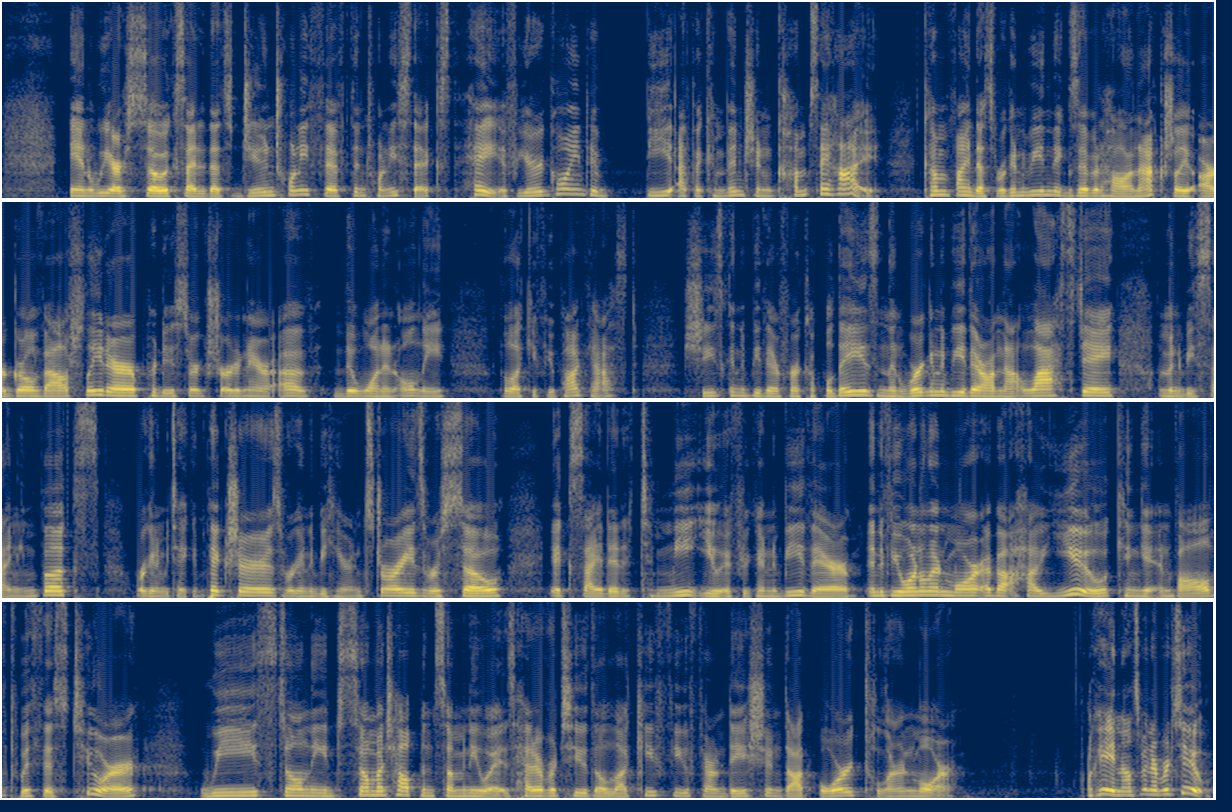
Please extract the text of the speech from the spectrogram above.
And we are so excited. That's June 25th and 26th. Hey, if you're going to be at the convention, come say hi. Come find us. We're going to be in the exhibit hall. And actually, our girl Val Schleter, producer extraordinaire of the one and only The Lucky Few podcast, she's going to be there for a couple days. And then we're going to be there on that last day. I'm going to be signing books. We're going to be taking pictures. We're going to be hearing stories. We're so excited to meet you if you're going to be there. And if you want to learn more about how you can get involved with this tour, we still need so much help in so many ways. Head over to the luckyfewfoundation.org to learn more. Okay, announcement number two.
